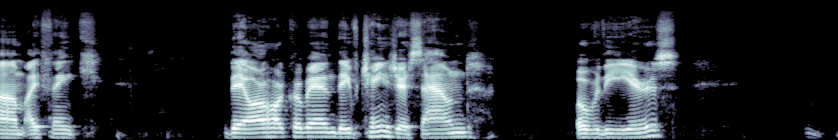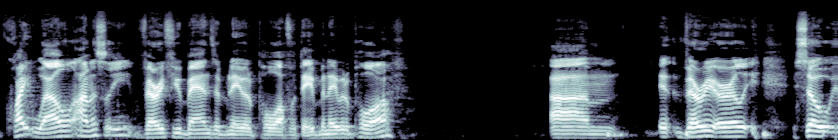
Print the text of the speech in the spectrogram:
um, I think they are a hardcore band. They've changed their sound over the years quite well, honestly. Very few bands have been able to pull off what they've been able to pull off. Um, it, very early, so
